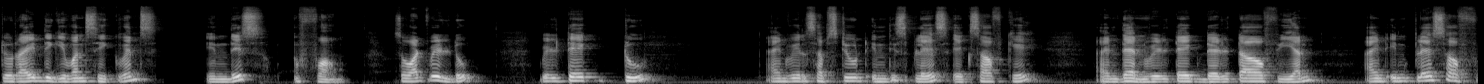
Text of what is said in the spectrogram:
to write the given sequence in this form. So what we'll do, we'll take 2 and we'll substitute in this place x of k and then we'll take delta of n and in place of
